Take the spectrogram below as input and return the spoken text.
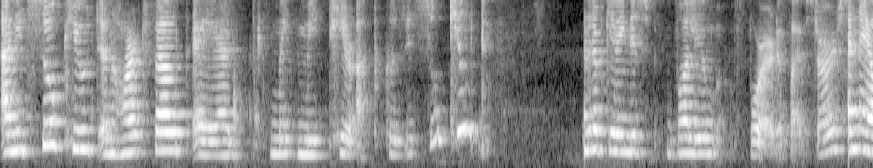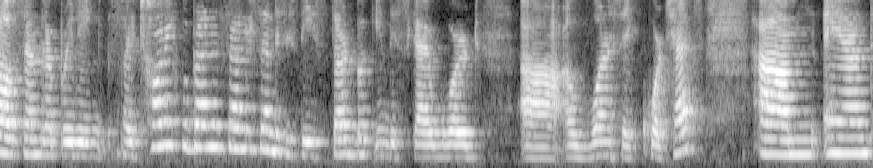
And it's so cute and heartfelt and made me tear up because it's so cute ended up giving this volume 4 out of 5 stars. And I also ended up reading Cytonic by Brandon Sanderson. This is the third book in the Skyward, uh, I want to say quartet. Um, and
